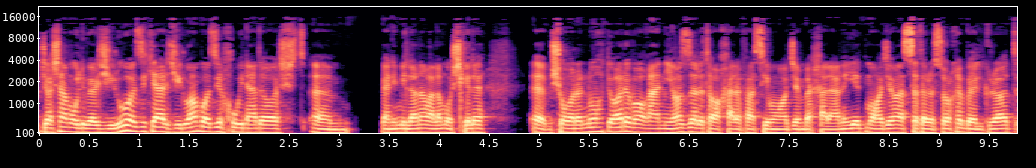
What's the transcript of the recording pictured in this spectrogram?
جاش هم الیور ژیرو بازی کرد. ژیرو هم بازی خوبی نداشت. یعنی میلان هم الان مشکل شماره 9 داره واقعا نیاز داره تا آخر فصل یه مهاجم بخره. الان یه مهاجم از ستاره سرخ بلگراد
